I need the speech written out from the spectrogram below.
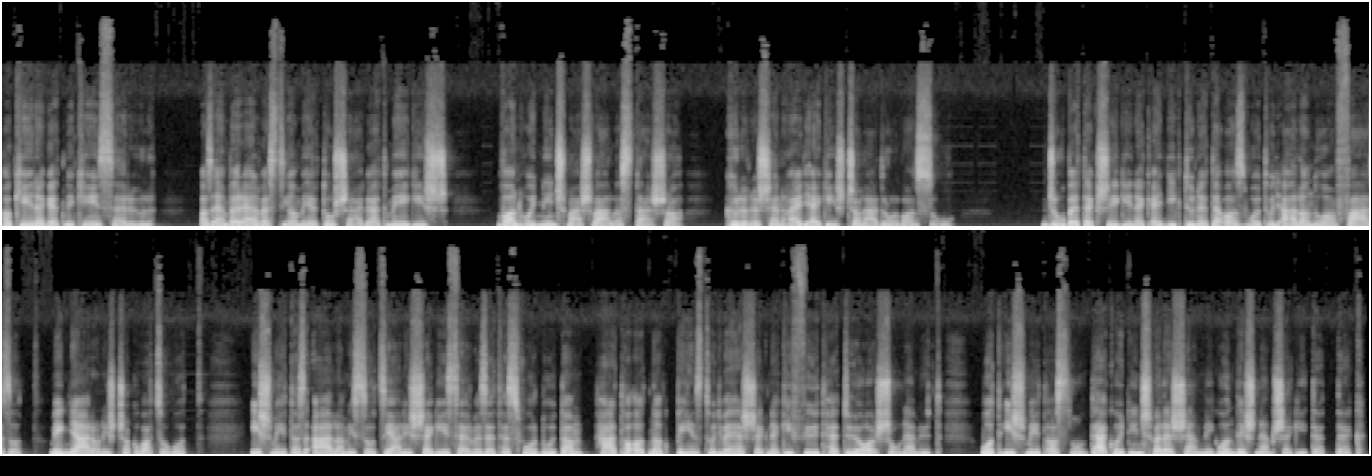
Ha kéregetni kényszerül, az ember elveszti a méltóságát, mégis van, hogy nincs más választása, különösen, ha egy egész családról van szó. Joe betegségének egyik tünete az volt, hogy állandóan fázott, még nyáron is csak vacogott. Ismét az állami szociális segélyszervezethez fordultam, hát ha adnak pénzt, hogy vehessek neki fűthető alsó neműt. Ott ismét azt mondták, hogy nincs vele semmi gond, és nem segítettek.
